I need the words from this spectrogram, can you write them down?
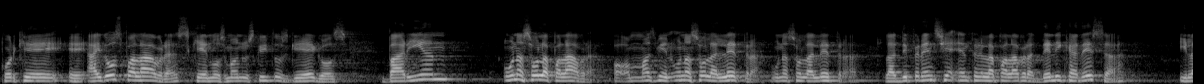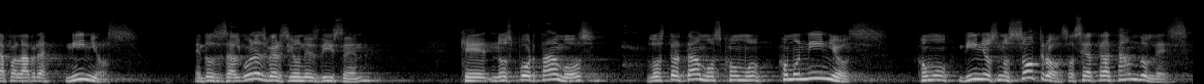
porque eh, hay dos palabras que en los manuscritos griegos varían una sola palabra, o más bien una sola letra, una sola letra. La diferencia entre la palabra delicadeza y la palabra niños. Entonces algunas versiones dicen que nos portamos, los tratamos como, como niños, como niños nosotros, o sea, tratándoles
